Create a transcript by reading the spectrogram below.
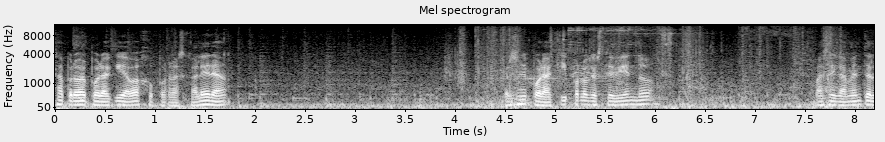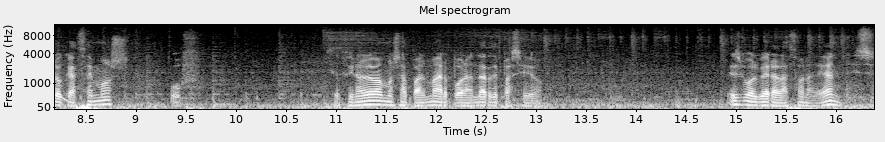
Vamos a probar por aquí abajo, por la escalera. Por aquí, por lo que estoy viendo, básicamente lo que hacemos... Uf. Que al final lo vamos a palmar por andar de paseo. Es volver a la zona de antes.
